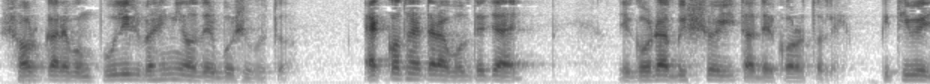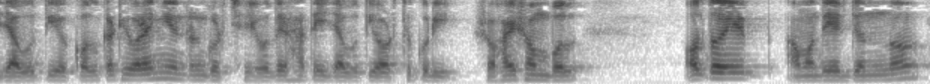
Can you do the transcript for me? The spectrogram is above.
সরকার এবং পুলিশ বাহিনী ওদের বশীভূত। এক কথায় তারা বলতে চায় যে গোটা বিশ্বই তাদের করতলে। পৃথিবীর যাবতীয় কলকাঠি ওরাই নিয়ন্ত্রণ করছে, ওদের হাতেই যাবতীয় অর্থকরী সহায় সম্বল। অতএব আমাদের জন্য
